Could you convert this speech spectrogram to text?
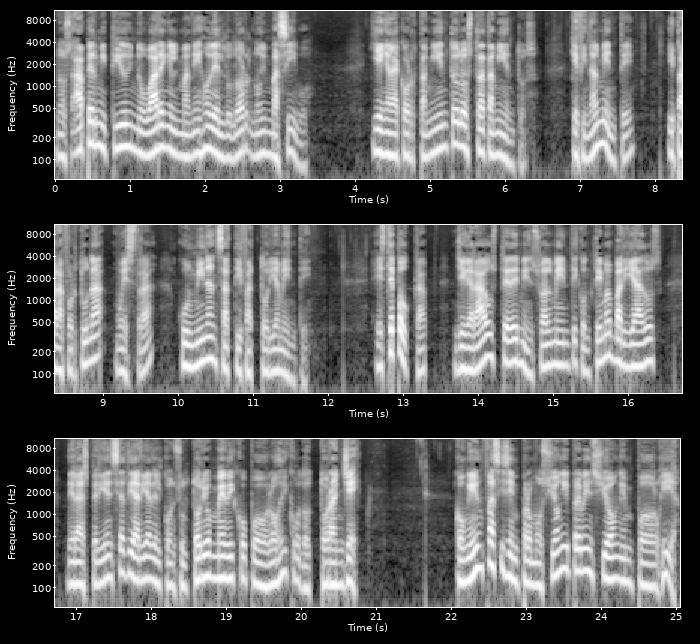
nos ha permitido innovar en el manejo del dolor no invasivo y en el acortamiento de los tratamientos, que finalmente, y para fortuna nuestra, culminan satisfactoriamente. Este podcast llegará a ustedes mensualmente con temas variados de la experiencia diaria del consultorio médico podológico Dr. Angé, con énfasis en promoción y prevención en podología.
